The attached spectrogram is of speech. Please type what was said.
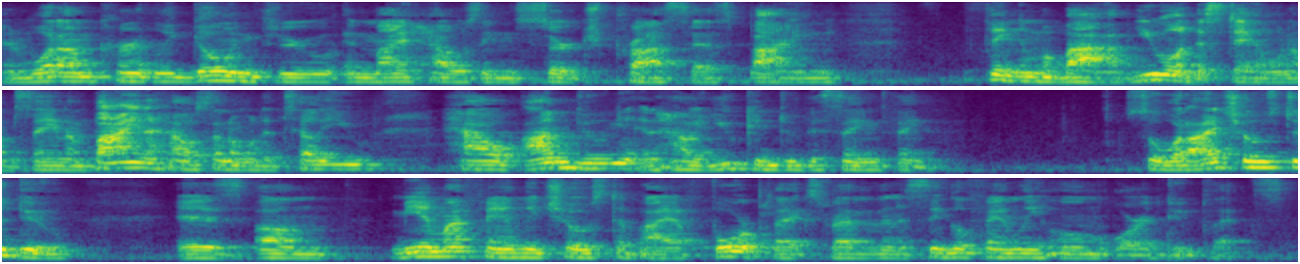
and what I'm currently going through in my housing search process, buying thingamabob. You understand what I'm saying? I'm buying a house and I want to tell you how I'm doing it and how you can do the same thing. So what I chose to do is um, me and my family chose to buy a fourplex rather than a single family home or a duplex.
